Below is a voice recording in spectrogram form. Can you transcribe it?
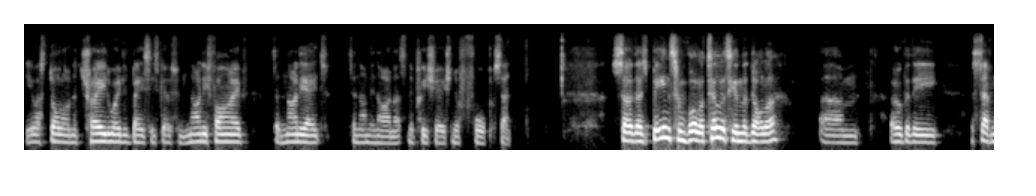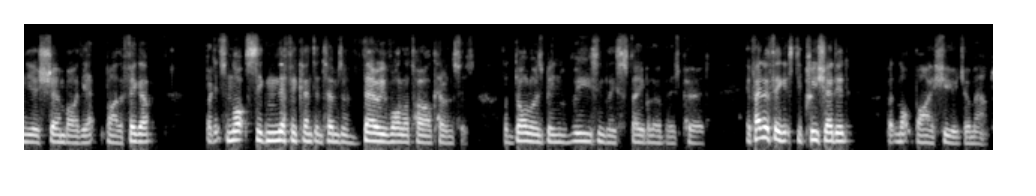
The US dollar on a trade weighted basis goes from 95 to 98 to 99. That's an appreciation of 4%. So there's been some volatility in the dollar um, over the, the, seven years shown by the by the figure, but it's not significant in terms of very volatile currencies. The dollar has been reasonably stable over this period. If anything, it's depreciated, but not by a huge amount.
